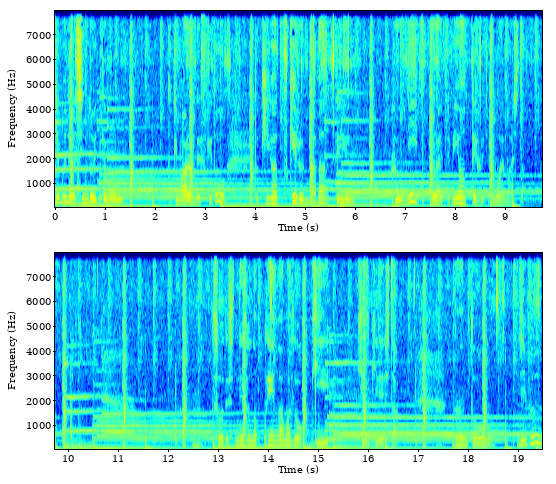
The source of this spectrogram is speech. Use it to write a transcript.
自分ではしんどいって思う時もあるんですけどと気がつけるんだなっていう風に捉えてみようっていう風に思いました。うん、そうですねその辺がまず大きい気づきでした。うんと自分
